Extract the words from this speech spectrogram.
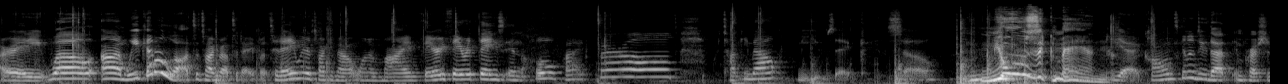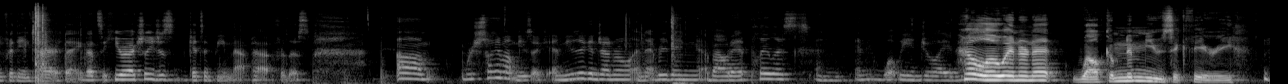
Alrighty. Well, um, we've got a lot to talk about today, but today we are talking about one of my very favorite things in the whole wide world. We're talking about music. So Music Man. yeah, Colin's gonna do that impression for the entire thing. That's he actually just gets to be Matt Pat for this. Um, we're just talking about music and music in general and everything about it, playlists and and what we enjoy. And Hello, Internet. Welcome to Music Theory.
